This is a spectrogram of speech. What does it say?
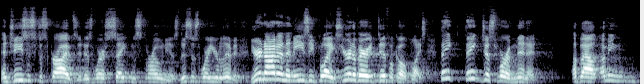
And Jesus describes it as where Satan's throne is. This is where you're living. You're not in an easy place. You're in a very difficult place. Think, think just for a minute about, I mean,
